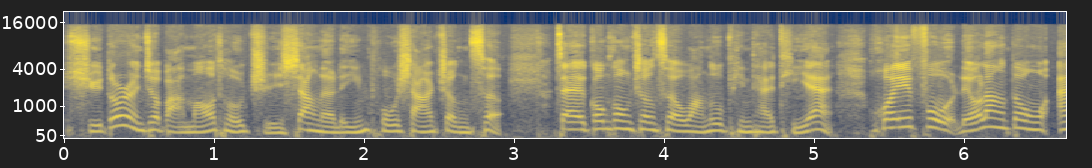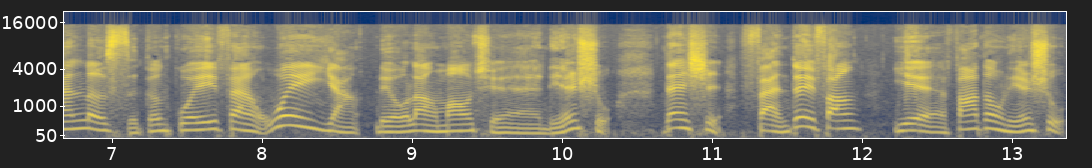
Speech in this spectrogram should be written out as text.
许多人就把矛头指向了零扑杀政策，在公共政策网络平台提案恢复流浪动物安乐死跟规范喂养流浪猫犬联署，但是反对方也发动联署，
